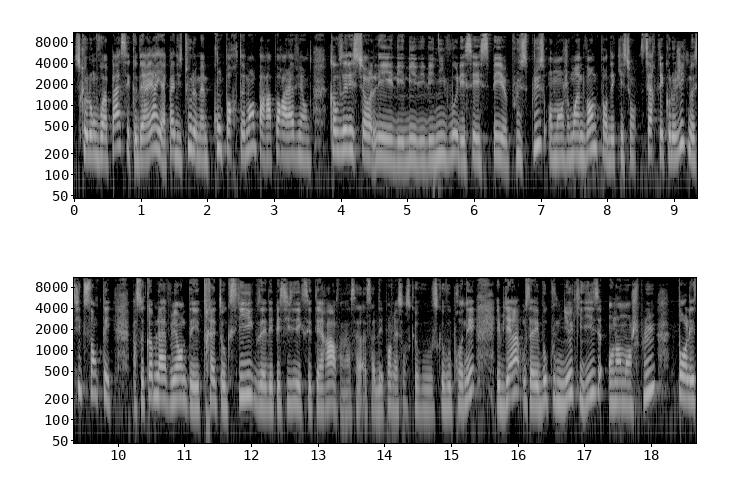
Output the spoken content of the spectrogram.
ce que l'on ne voit pas, c'est que derrière, il n'y a pas du tout le même comportement par rapport à la viande. Quand vous allez sur les, les, les, les niveaux, les CSP++, on mange moins de viande pour des questions certes écologiques, mais aussi de santé. Parce que comme la viande est très toxique, vous avez des pesticides, etc., enfin, ça, dépend bien sûr ce que vous, ce que vous prenez, eh bien, vous avez beaucoup de lieux qui disent on n'en mange plus, pour les,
